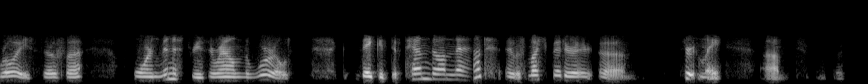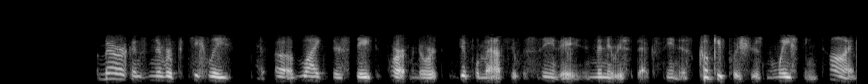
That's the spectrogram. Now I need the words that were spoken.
Royce of uh, foreign ministries around the world they could depend on that. It was much better, uh, certainly, um, Americans never particularly uh, liked their State Department or diplomats. It was seen, in many respects, seen as cookie pushers and wasting time.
